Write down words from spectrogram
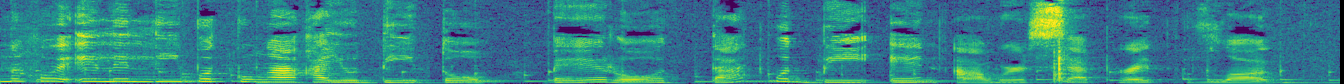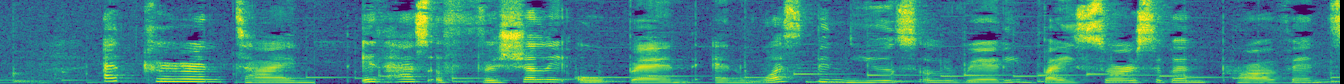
Naku, ililibot ko nga kayo dito. Pero that would be in our separate vlog. At current time, it has officially opened and was been used already by Sorsogon Province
